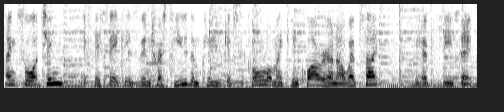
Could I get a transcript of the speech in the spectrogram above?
Thanks for watching. If this vehicle is of interest to you, then please give us a call or make an inquiry on our website. We hope to see you soon.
